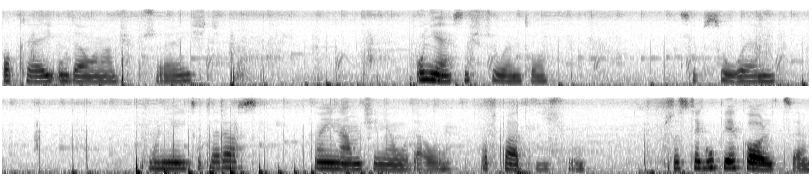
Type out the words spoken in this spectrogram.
Okej, udało nam się przejść. O nie, zniszczyłem to. Zepsułem. O nie, i co teraz? No i nam się nie udało. Odpadliśmy. Przez te głupie kolce.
